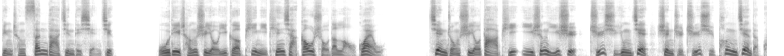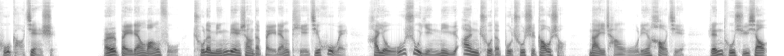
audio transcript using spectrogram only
并称三大禁地险境。武帝城是有一个睥睨天下高手的老怪物，剑种是有大批一生一世只许用剑，甚至只许碰剑的枯槁剑士，而北凉王府。除了明面上的北凉铁骑护卫，还有无数隐匿于暗处的不出世高手。那一场武林浩劫，人屠徐骁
